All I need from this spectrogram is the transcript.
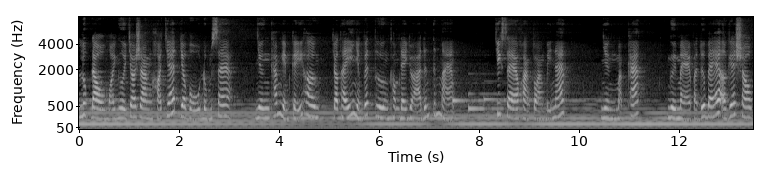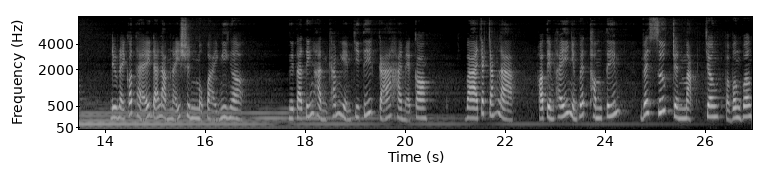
Lúc đầu mọi người cho rằng họ chết do vụ đụng xe, nhưng khám nghiệm kỹ hơn cho thấy những vết thương không đe dọa đến tính mạng chiếc xe hoàn toàn bị nát nhưng mặt khác người mẹ và đứa bé ở ghế sau điều này có thể đã làm nảy sinh một vài nghi ngờ người ta tiến hành khám nghiệm chi tiết cả hai mẹ con và chắc chắn là họ tìm thấy những vết thâm tím vết xước trên mặt chân và vân vân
